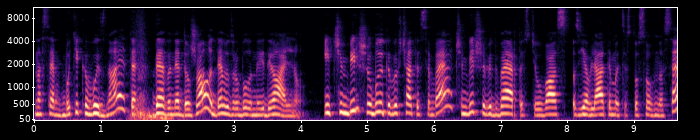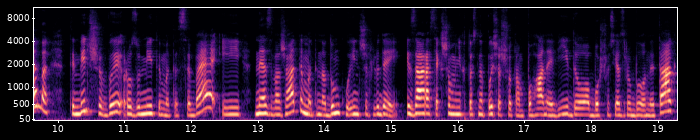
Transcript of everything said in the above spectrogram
на себе, бо тільки ви знаєте, де ви не дожали, де ви зробили не ідеально. І чим більше ви будете вивчати себе, чим більше відвертості у вас з'являтиметься стосовно себе, тим більше ви розумітимете себе і не зважатимете на думку інших людей. І зараз, якщо мені хтось напише, що там погане відео або щось я зробила не так,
